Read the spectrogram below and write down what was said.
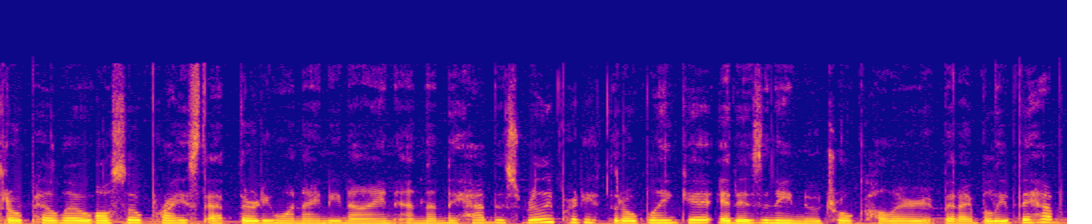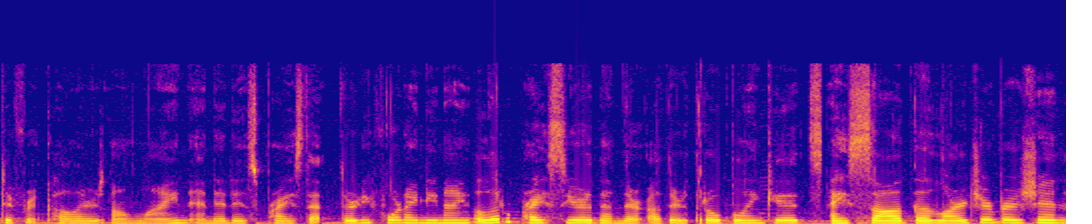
throw pillow also priced at $31.99 and then they had this really pretty throw blanket. It is in a neutral color but I believe they have different colors online and it is priced at $34.99, a little pricier than their other throw blankets. I saw the larger version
